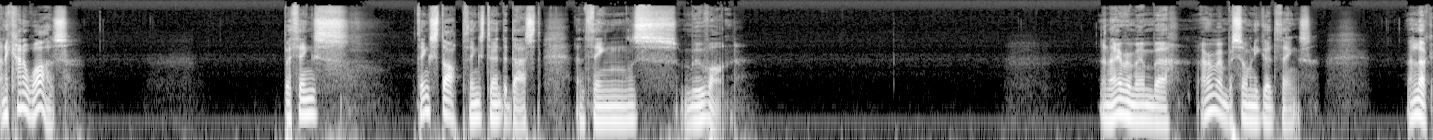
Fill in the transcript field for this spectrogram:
And it kind of was. But things things stop, things turn to dust, and things move on. And I remember I remember so many good things. And look,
